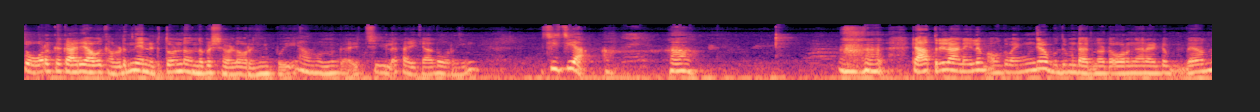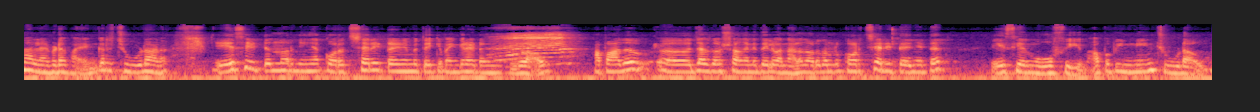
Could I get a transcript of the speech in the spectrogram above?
ചോറൊക്കെ കാര്യം അവൾക്ക് അവിടുന്ന് ഞാൻ എടുത്തുകൊണ്ട് വന്നു. പക്ഷെ അവൾ ഉറങ്ങിപ്പോയി. അവളൊന്നും കഴിച്ചില്ല. കഴിക്കാതെ ഉറങ്ങി. ചിച്ചിയാ. ആ. രാത്രിയിലാണെങ്കിലും അവൾക്ക് ഭയങ്കര ബുദ്ധിമുട്ടായിരുന്നു കേട്ടോ ഉറങ്ങാനായിട്ട്. വേറൊന്നല്ല ഇവിടെ ഭയങ്കര ചൂടാണ്. എ സി ഇട്ടെന്ന് പറഞ്ഞു കഴിഞ്ഞാൽ കുറച്ചേരം ഇട്ട് കഴിയുമ്പോഴത്തേക്ക് ഭയങ്കരമായിട്ട് കൂളാവും അപ്പോൾ അത് ജലദോഷം അങ്ങനെ എന്തെങ്കിലും വന്നാലും പറഞ്ഞാൽ നമ്മൾ കുറച്ചേരം ഇട്ട് കഴിഞ്ഞിട്ട് എ സി അങ്ങ് ഓഫ് ചെയ്യും. അപ്പോൾ പിന്നെയും ചൂടാവും.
